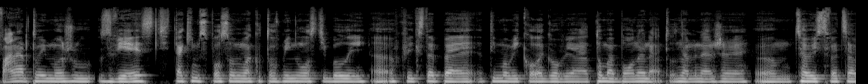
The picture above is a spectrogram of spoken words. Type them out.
fanartovi môžu zviesť takým spôsobom, ako to v minulosti boli uh, v Quickstepe tímoví kolegovia Toma Bonena. To znamená, že um, celý svet sa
